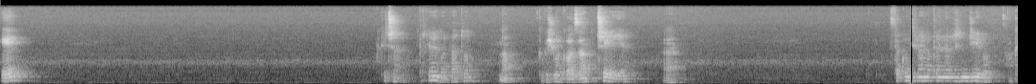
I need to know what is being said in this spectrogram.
E. Che c'è? Perché mi hai guardato? No, capisci qualcosa? C'è. Eh, Sta continuando a prenderci in giro. ok.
